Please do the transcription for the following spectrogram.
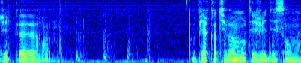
J'ai peur. Au pire, quand il va monter, je vais descendre.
